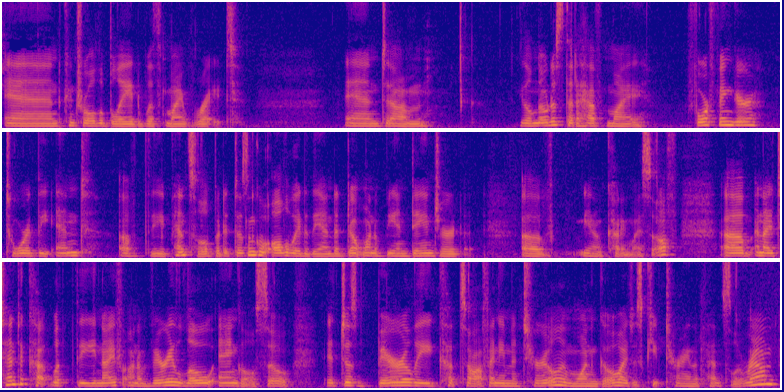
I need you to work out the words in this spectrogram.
and control the blade with my right. And um, you'll notice that I have my forefinger toward the end of the pencil, but it doesn't go all the way to the end. I don't want to be endangered of you know, cutting myself. Um, and I tend to cut with the knife on a very low angle, so it just barely cuts off any material in one go. I just keep turning the pencil around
